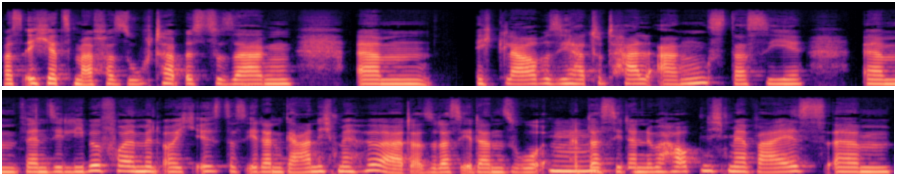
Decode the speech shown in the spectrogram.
Was ich jetzt mal versucht habe, ist zu sagen, ähm, ich glaube, sie hat total Angst, dass sie, ähm, wenn sie liebevoll mit euch ist, dass ihr dann gar nicht mehr hört. Also dass ihr dann so, mhm. dass sie dann überhaupt nicht mehr weiß, ähm,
